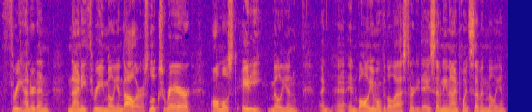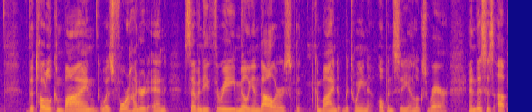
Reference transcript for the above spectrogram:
393 million dollars. LooksRare, almost 80 million in, uh, in volume over the last 30 days, 79.7 million. The total combined was 473 million dollars The combined between OpenSea and LooksRare, and this is up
